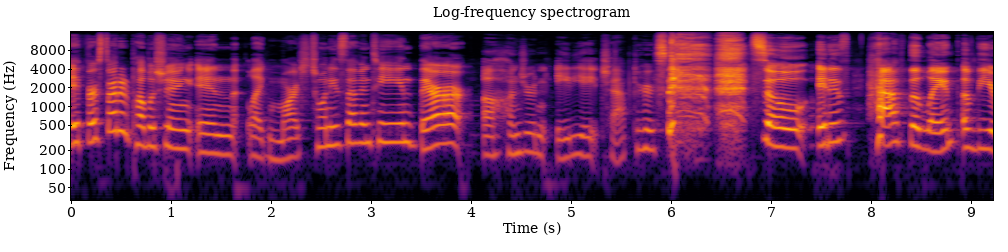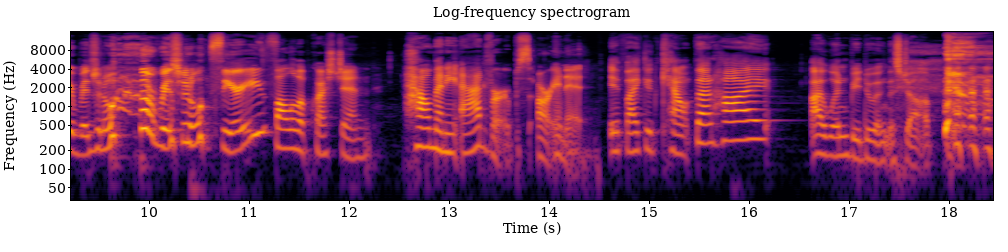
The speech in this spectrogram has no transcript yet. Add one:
It first started publishing in like March 2017. There are 188 chapters. so it is half the length of the original original series. Follow-up question. How many adverbs are in it? If I could count that high, I wouldn't be doing this job.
